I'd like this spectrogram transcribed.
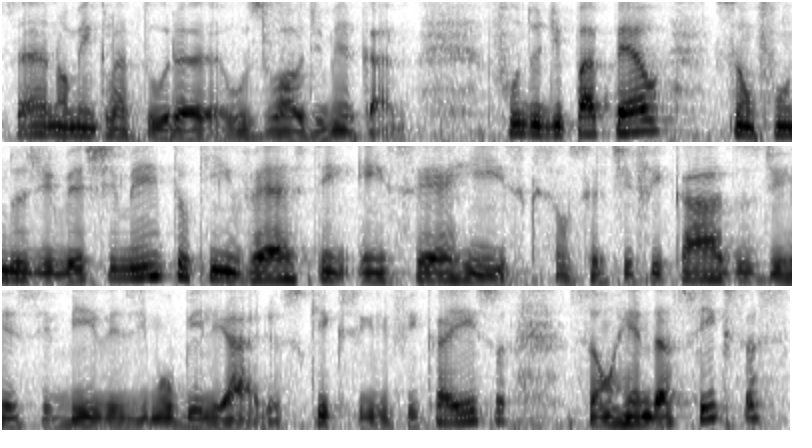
Essa é a nomenclatura usual de mercado. Fundo de papel são fundos de investimento que investem em CRIs, que são certificados de recebíveis imobiliários. O que, que significa isso? São rendas fixas,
